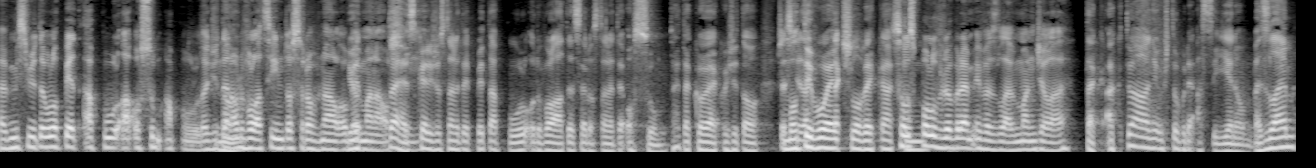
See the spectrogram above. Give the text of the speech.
Eh, myslím, že to bylo 5,5 a 8,5, takže no. ten odvolací jim to srovnal oběma jo, na 8. To je hezké, když dostanete 5,5, odvoláte se, dostanete 8. To je takové, jako, že to Přesně motivuje tak, tak člověka. Jsou spolu v dobrém i ve zlém, manželé. Tak aktuálně už to bude asi jenom ve zlém.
